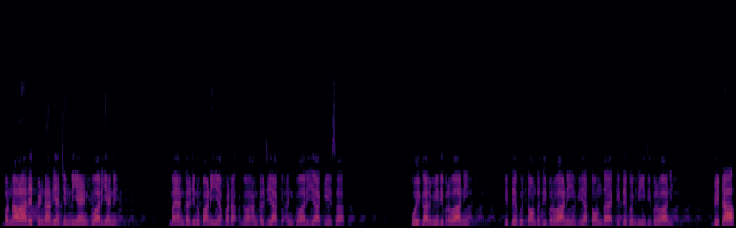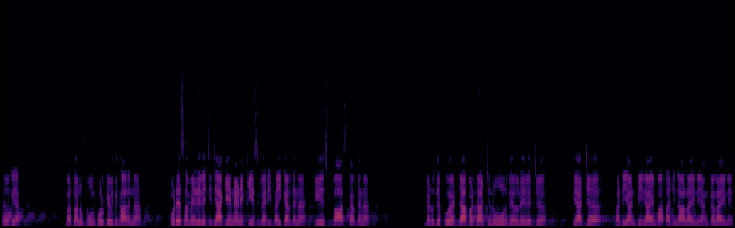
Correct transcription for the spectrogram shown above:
ਬਰਨਾਲਾ ਦੇ ਪਿੰਡਾਂ ਦੀਆਂ ਜਿੰਨੀਆਂ ਇਨਕੁਆਰੀਆਂ ਨੇ, ਮੈਂ ਅੰਕਲ ਜੀ ਨੂੰ ਪਾਣੀ ਆ, ਫਟਾ ਮੈਂ ਅੰਕਲ ਜੀ ਆ ਇਨਕੁਆਰੀ ਆ, ਕੇਸ ਆ। ਕੋਈ ਗਰਮੀ ਦੀ ਪਰਵਾਹ ਨਹੀਂ। ਕਿਤੇ ਕੋਈ ਧੁੰਦ ਦੀ ਪਰਵਾਹ ਨਹੀਂ, ਵੀ ਆ ਧੁੰਦ ਹੈ ਕਿਤੇ ਕੋਈ ਮੀਂਹ ਦੀ ਪਰਵਾਹ ਨਹੀਂ। ਬੇਟਾ ਆਹ ਹੋ ਗਿਆ। ਮੈਂ ਤੁਹਾਨੂੰ ਫੋਨ ਖੋਲ ਕੇ ਵੀ ਦਿਖਾ ਦਿੰਨਾ। ਥੋੜੇ ਸਮੇਂ ਦੇ ਵਿੱਚ ਜਾ ਕੇ ਇਹਨਾਂ ਨੇ ਕੇਸ ਵੈਰੀਫਾਈ ਕਰ ਦੇਣਾ, ਕੇਸ ਪਾਸ ਕਰ ਦੇਣਾ। ਮੈਨੂੰ ਦੇਖੋ, ਐਡਾ ਵੱਡਾ ਜਨੂਨ ਦਿਲ ਦੇ ਵਿੱਚ ਤੇ ਅੱਜ ਸਾਡੀ ਆਂਟੀ ਆਏ ਮਾਤਾ ਜੀ ਨਾਲ ਆਏ ਨੇ, ਅੰਕਲ ਆਏ ਨੇ।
